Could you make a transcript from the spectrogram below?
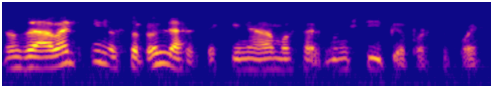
nos daban y nosotros las destinábamos al municipio, por supuesto.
